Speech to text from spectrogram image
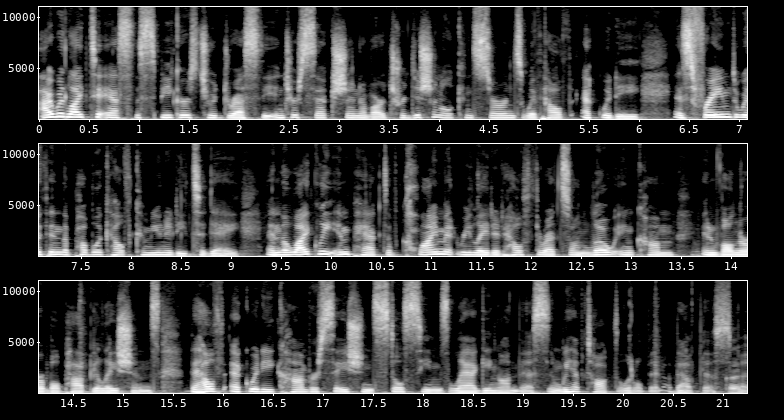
I would like to ask the speakers to address the intersection of our traditional concerns with health equity as framed within the public health community today and the likely impact of climate related health threats on low income and vulnerable populations. The health equity conversation still seems lagging on this, and we have talked a little bit about this. Okay.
